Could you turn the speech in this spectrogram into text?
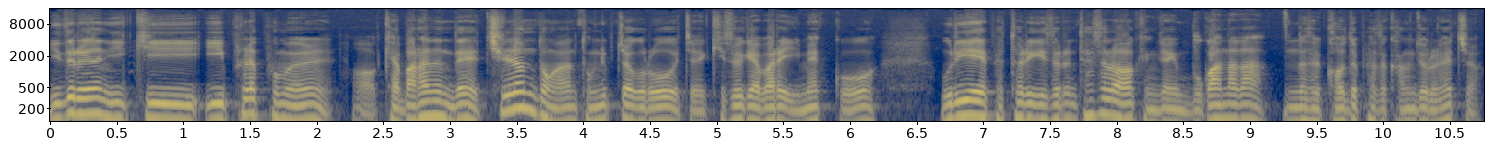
이들은 이, 기, 이 플랫폼을 어, 개발하는데 7년 동안 독립적으로 이제 기술 개발에 임했고 우리의 배터리 기술은 테슬라와 굉장히 무관하다 이것을 거듭해서 강조를 했죠.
